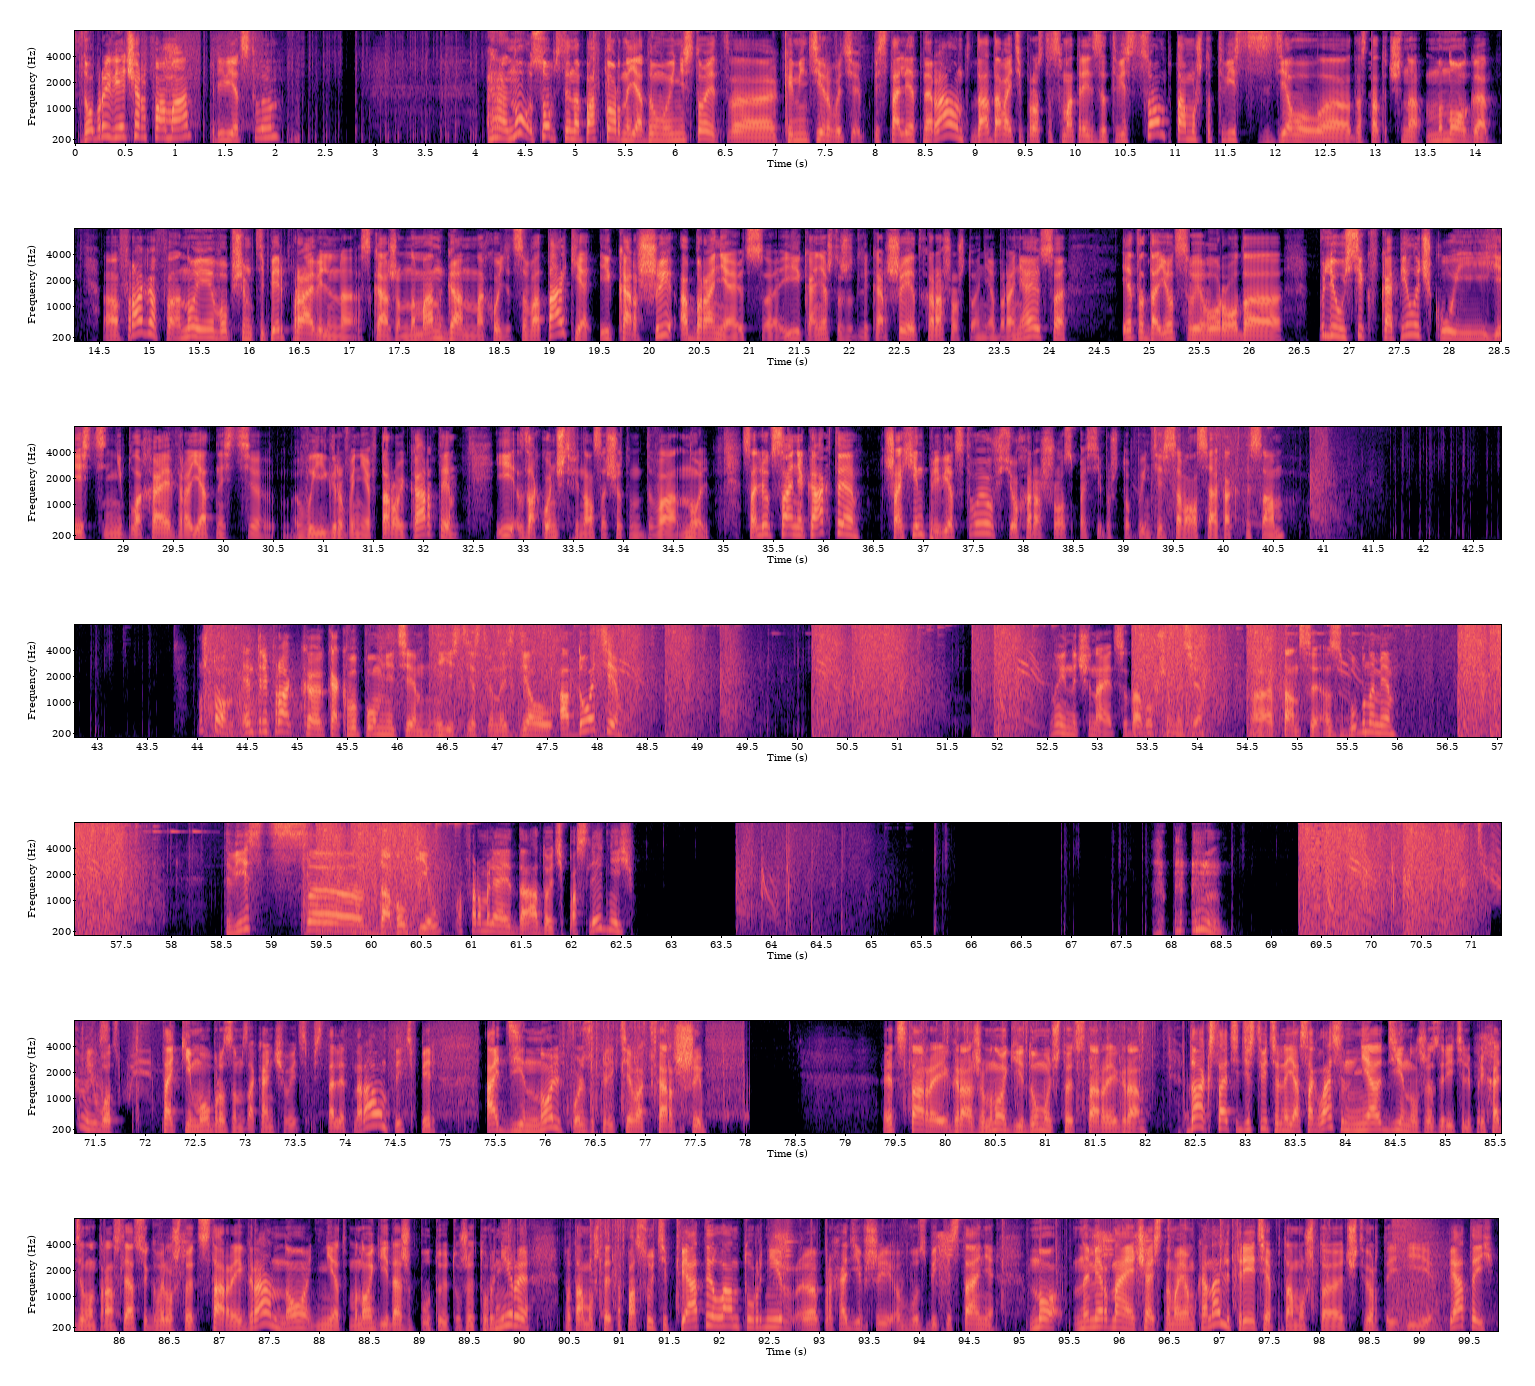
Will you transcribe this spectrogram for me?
Добрый вечер, Фома. Приветствую. Ну, собственно, повторно, я думаю, не стоит э, комментировать пистолетный раунд, да, давайте просто смотреть за твистцом, потому что твист сделал э, достаточно много э, фрагов, ну и, в общем, теперь правильно скажем, на Манган находится в атаке, и Карши обороняются, и, конечно же, для Карши это хорошо, что они обороняются, это дает своего рода плюсик в копилочку, и есть неплохая вероятность э, выигрывания второй карты и закончить финал со счетом 2-0. Салют, Саня, как ты? Шахин, приветствую, все хорошо, спасибо, что поинтересовался, а как ты сам? Ну что, entry frag, э, как вы помните, естественно, сделал Адоти. Ну и начинается, да, в общем, эти э, танцы с бубнами. Твист с э, double kill оформляет, да, Адоти последний. И вот таким образом заканчивается пистолетный раунд. И теперь 1-0 в пользу коллектива Карши. Это старая игра же. Многие думают, что это старая игра. Да, кстати, действительно, я согласен. Не один уже зритель приходил на трансляцию и говорил, что это старая игра, но нет. Многие даже путают уже турниры, потому что это, по сути, пятый лан-турнир, э, проходивший в Узбекистане. Но номерная часть на моем канале, третья, потому что четвертый и пятый...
